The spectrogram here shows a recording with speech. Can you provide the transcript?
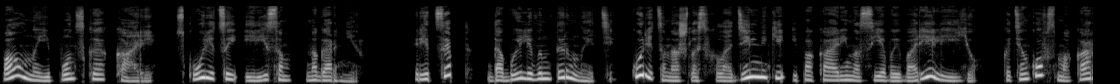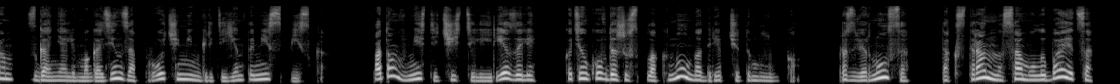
пал на японское карри с курицей и рисом на гарнир. Рецепт добыли в интернете. Курица нашлась в холодильнике, и пока Арина с Евой варили ее, Котенков с Макаром сгоняли в магазин за прочими ингредиентами из списка. Потом вместе чистили и резали. Котенков даже всплакнул над репчатым луком. Развернулся, так странно сам улыбается,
